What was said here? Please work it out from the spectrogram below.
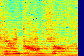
Carrying drop shot.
